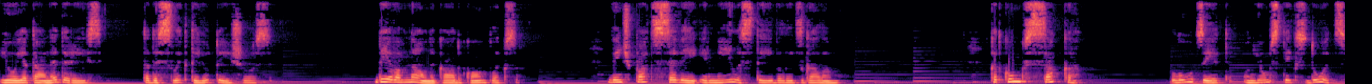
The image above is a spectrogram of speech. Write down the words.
jo, ja tā nedarīs, tad es slikti jutīšos. Dievam nav nekādu kompleksu. Viņš pats sevī ir mīlestība līdz galam. Kad kungs saka, lūdziet, un jums tiks dots,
